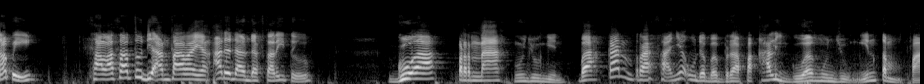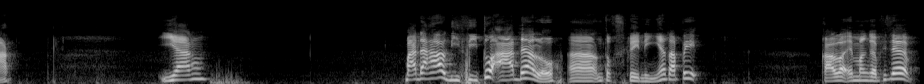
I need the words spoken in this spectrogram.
Tapi salah satu di antara yang ada dalam daftar itu gua pernah ngunjungin. Bahkan rasanya udah beberapa kali gua ngunjungin tempat yang padahal di situ ada loh uh, untuk screeningnya tapi kalau emang nggak bisa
